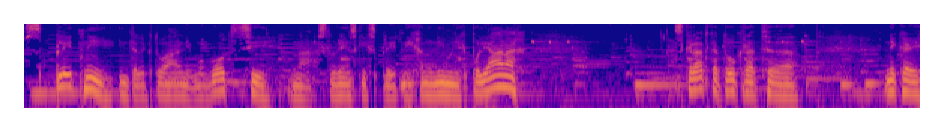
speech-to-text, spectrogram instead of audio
spletni intelektualni mogodci na slovenskih spletnih anonimnih poljanah. Skratka, tokrat uh, nekaj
